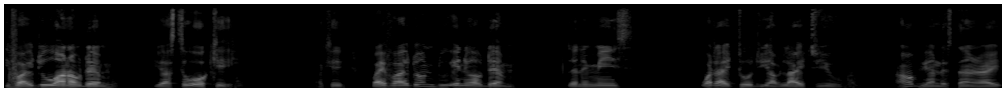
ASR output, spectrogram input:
If I do one of them, you are still okay. Okay. But if I don't do any of them, then it means what I told you, I've lied to you. I hope you understand, right?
